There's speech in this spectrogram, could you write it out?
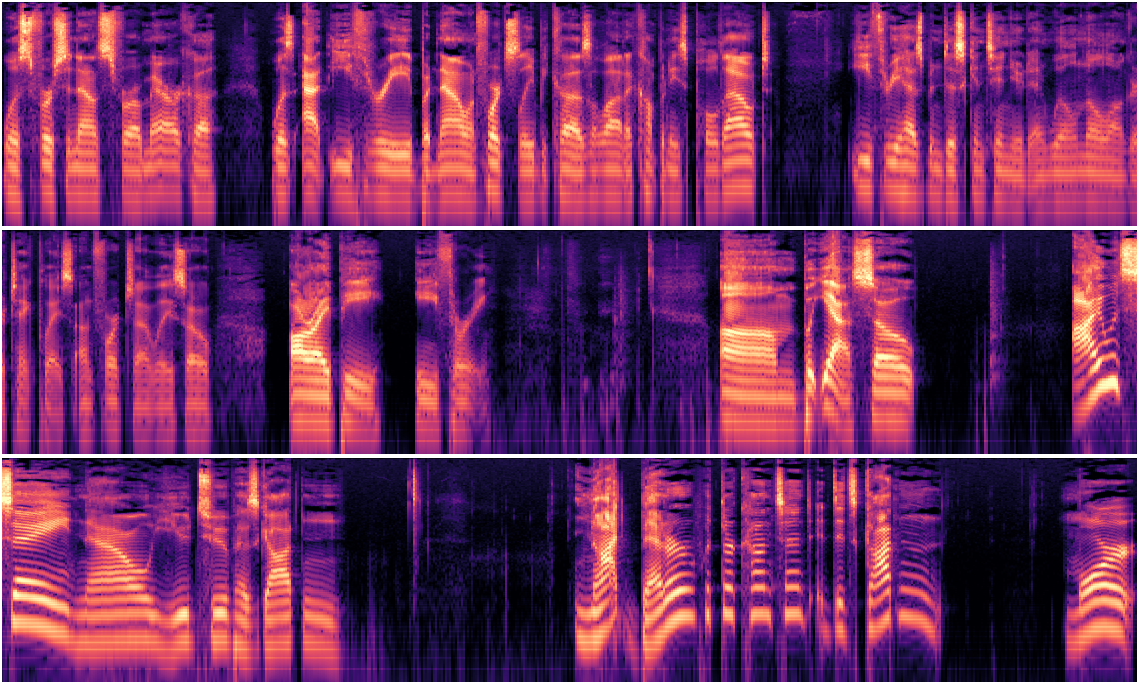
was first announced for America. Was at E3, but now, unfortunately, because a lot of companies pulled out, E3 has been discontinued and will no longer take place, unfortunately. So, RIP E3. Um, but yeah, so I would say now YouTube has gotten not better with their content. It's gotten more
